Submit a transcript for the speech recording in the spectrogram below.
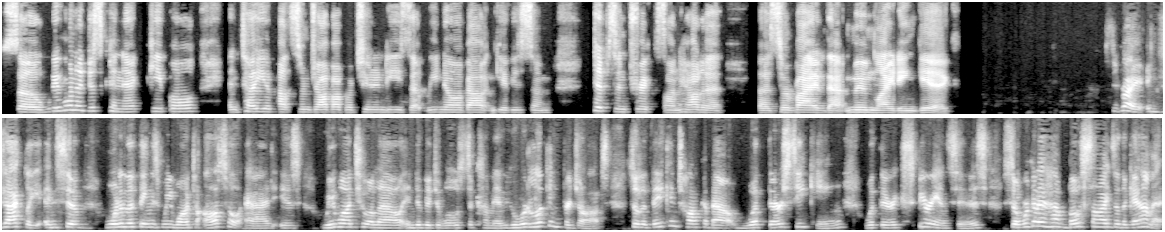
So we want to just connect people and tell you about some job opportunities that we know about and give you some tips and tricks on how to uh, survive that moonlighting gig. Right, exactly. And so one of the things we want to also add is we want to allow individuals to come in who are looking for jobs so that they can talk about what they're seeking, what their experience is. So we're going to have both sides of the gamut.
